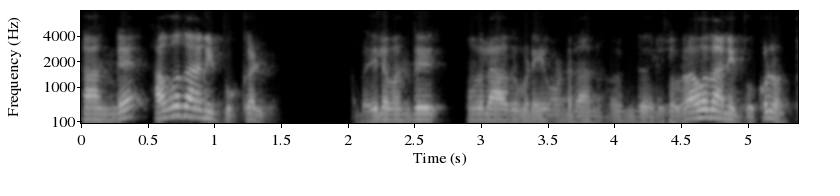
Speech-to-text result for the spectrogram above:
நாங்க அவதானிப்புகள் அப்ப இதுல வந்து முதலாவது விடயம் ஒன்று நான் இந்த சொல்ற சொல்றேன் அவதானிப்புகள் உண்டு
